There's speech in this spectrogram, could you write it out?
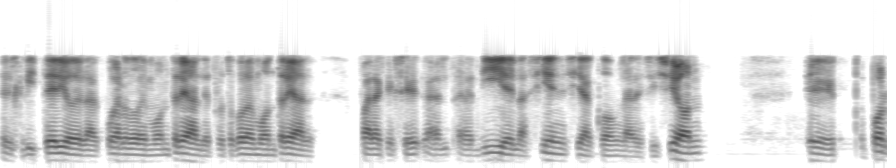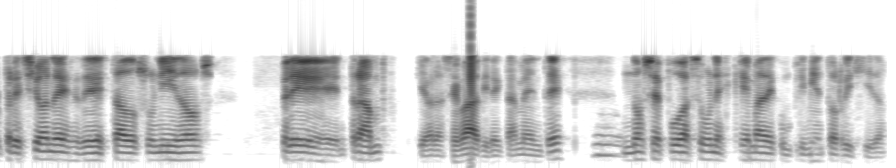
el criterio del Acuerdo de Montreal, del Protocolo de Montreal, para que se alíe la ciencia con la decisión, eh, por presiones de Estados Unidos pre-Trump, que ahora se va directamente, mm. no se pudo hacer un esquema de cumplimiento rígido.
